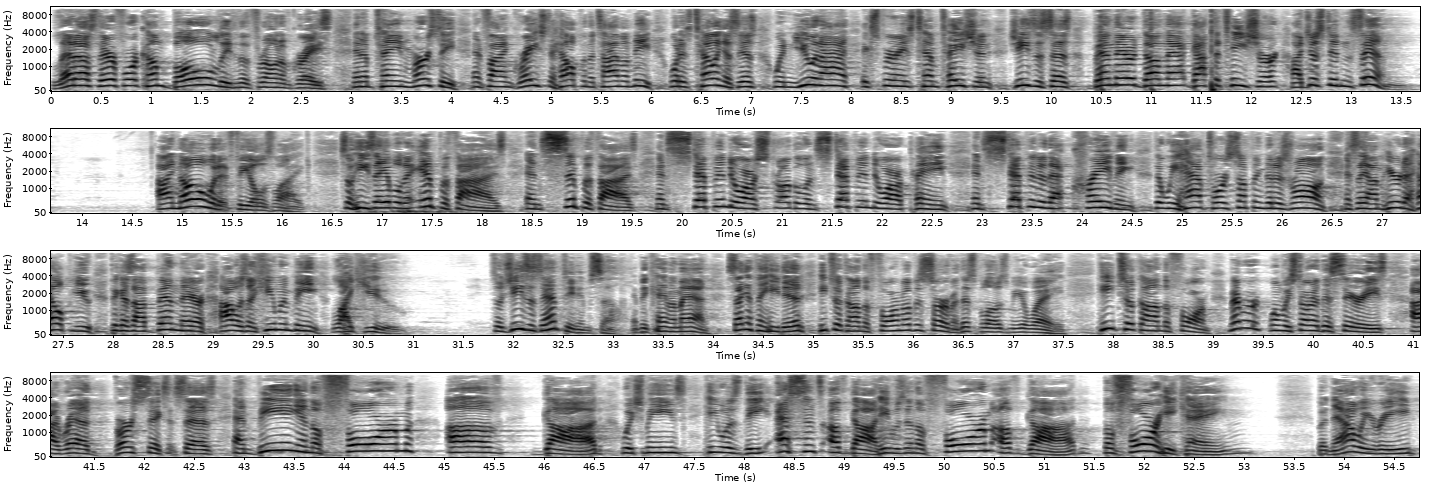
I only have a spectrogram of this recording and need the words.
Let us therefore come boldly to the throne of grace and obtain mercy and find grace to help in the time of need. What it's telling us is when you and I experience temptation, Jesus says, been there, done that, got the t-shirt. I just didn't sin. I know what it feels like. So he's able to empathize and sympathize and step into our struggle and step into our pain and step into that craving that we have towards something that is wrong and say, I'm here to help you because I've been there. I was a human being like you. So Jesus emptied himself and became a man. Second thing he did, he took on the form of a servant. This blows me away. He took on the form. Remember when we started this series, I read verse 6, it says, and being in the form of God, which means he was the essence of God. He was in the form of God before he came. But now we read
